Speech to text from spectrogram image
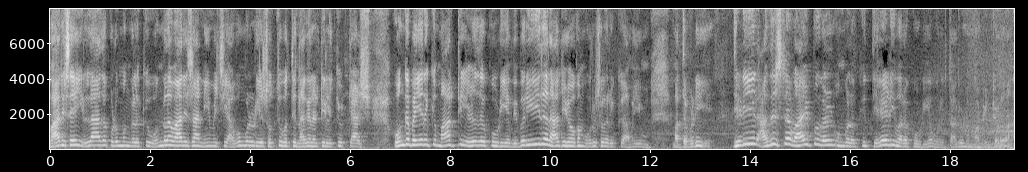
வாரிசே இல்லாத குடும்பங்களுக்கு உங்களை வாரிசாக நியமித்து அவங்களுடைய சொத்து பத்து நகை நட்டு லிக்விட் கேஷ் உங்கள் பெயருக்கு மாற்றி எழுதக்கூடிய விபரீத ராஜயோகம் ஒரு சிலருக்கு அமையும். மற்றபடி திடீர் அதிர்ஷ்ட வாய்ப்புகள் உங்களுக்கு தேடி வரக்கூடிய ஒரு தருணம் அப்படின்னு சொல்லலாம்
